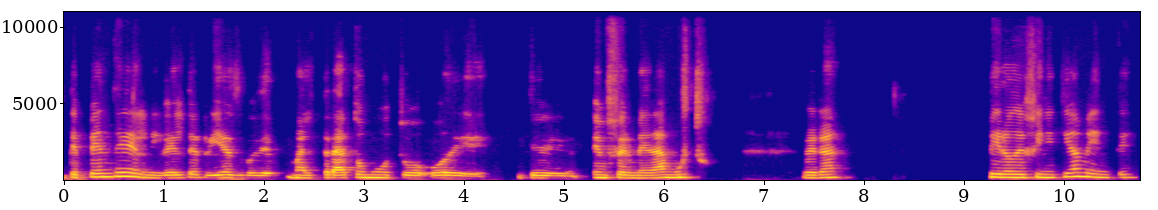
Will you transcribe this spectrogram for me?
depende del nivel de riesgo, de maltrato mutuo o de, de enfermedad mutua, ¿verdad? Pero definitivamente,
